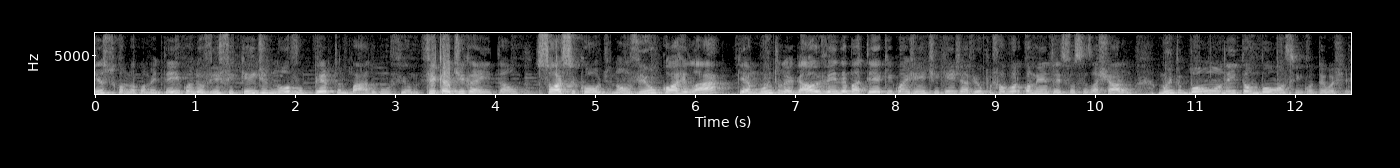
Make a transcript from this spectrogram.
visto, como eu comentei, e quando eu vi, fiquei de novo perturbado com o filme. Fica a dica aí então, Source Code. Não viu? Corre lá, que é muito legal e vem debater aqui com a gente. E quem já viu, por favor, comenta aí se vocês acharam muito bom ou nem tão bom assim quanto eu achei.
